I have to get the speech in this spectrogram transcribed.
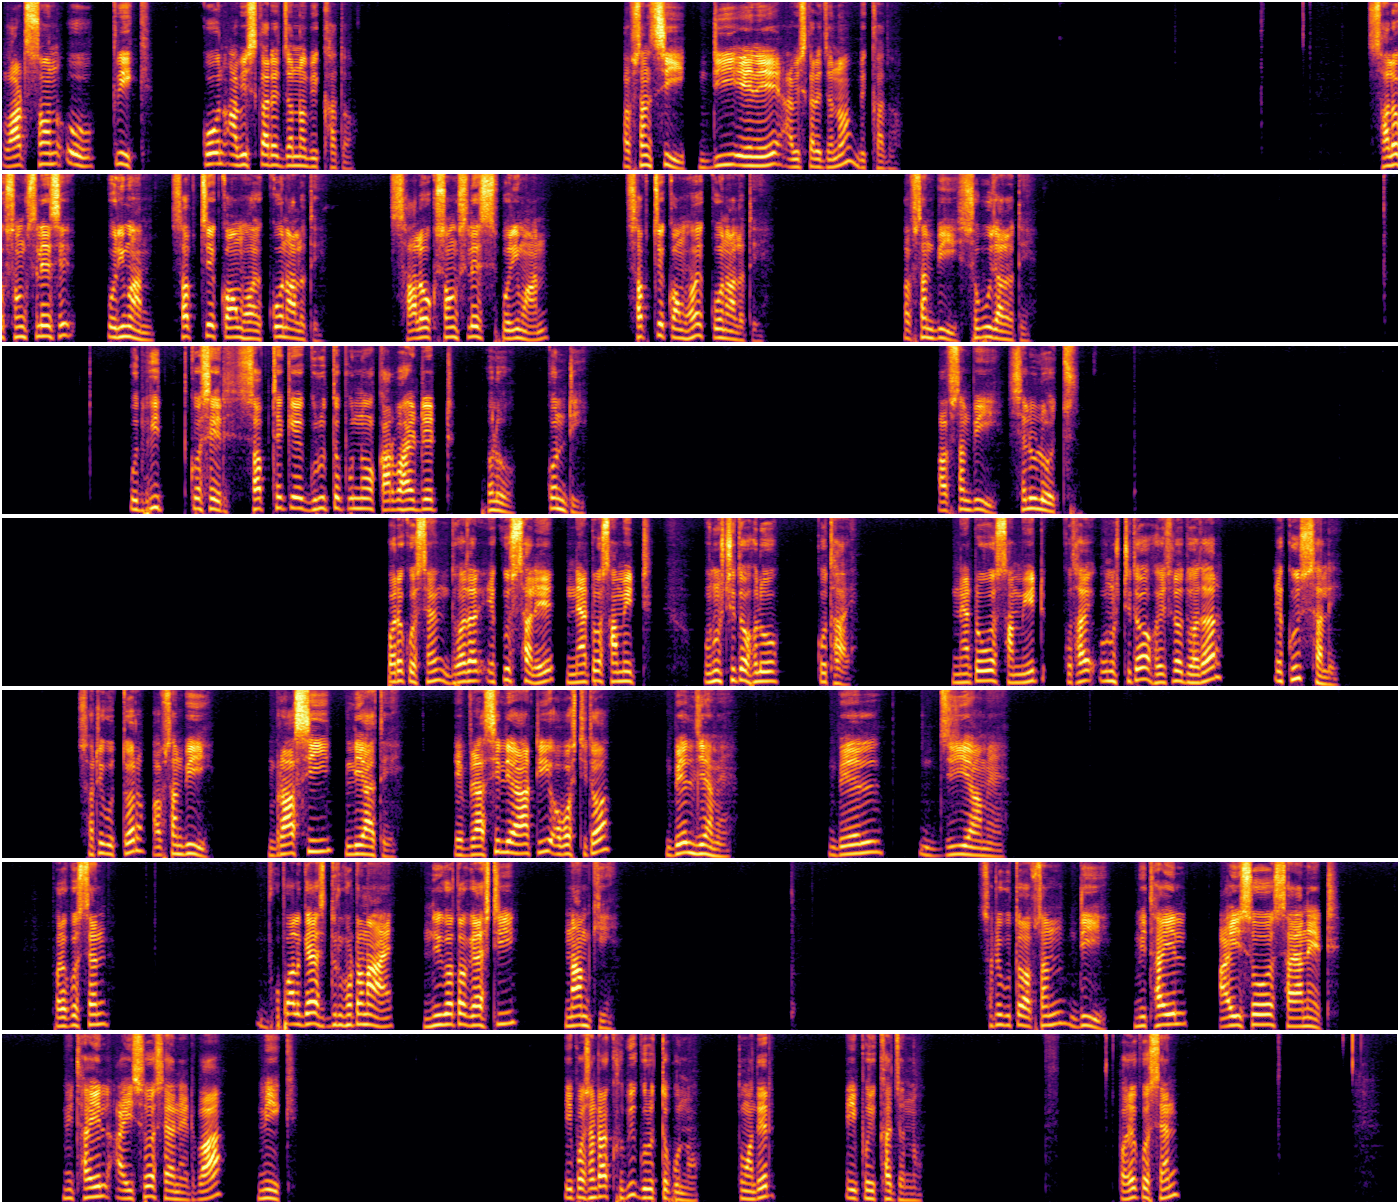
ওয়াটসন ও ক্রিক কোন আবিষ্কারের জন্য বিখ্যাত? অপশান সি, ডিএনএ আবিষ্কারের জন্য বিখ্যাত। সালোক সংশ্লেষ পরিমাণ সবচেয়ে কম হয় কোন আলোতে? সালোক সংশ্লেষ পরিমাণ সবচেয়ে কম হয় কোন আলোতে? অপশান বি, সবুজ আলোতে। উদ্ভিদ কোষের সবথেকে গুরুত্বপূর্ণ কার্বোহাইড্রেট হলো কোনটি? Option B, cellulose. পরে কোশ্চেন দু হাজার একুশ সালে ন্যাটো সামিট অনুষ্ঠিত হলো কোথায়? ন্যাটো সামিট কোথায় অনুষ্ঠিত হয়েছিল দু সালে? সঠিক উত্তর অপশান বি ব্রাসিলিয়াতে। এই ব্রাসিলিয়াটি অবস্থিত বেলজিয়ামে। বেলজিয়ামে। পরে কোশ্চেন ভোপাল গ্যাস দুর্ঘটনায় নির্গত গ্যাসটি নাম কি? সঠিক উত্তর option D methyl isocyanate methyl isocyanate বা মিক। এই প্রশ্নটা খুবই গুরুত্বপূর্ণ তোমাদের এই পরীক্ষার জন্য। পরের কোশ্চেন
